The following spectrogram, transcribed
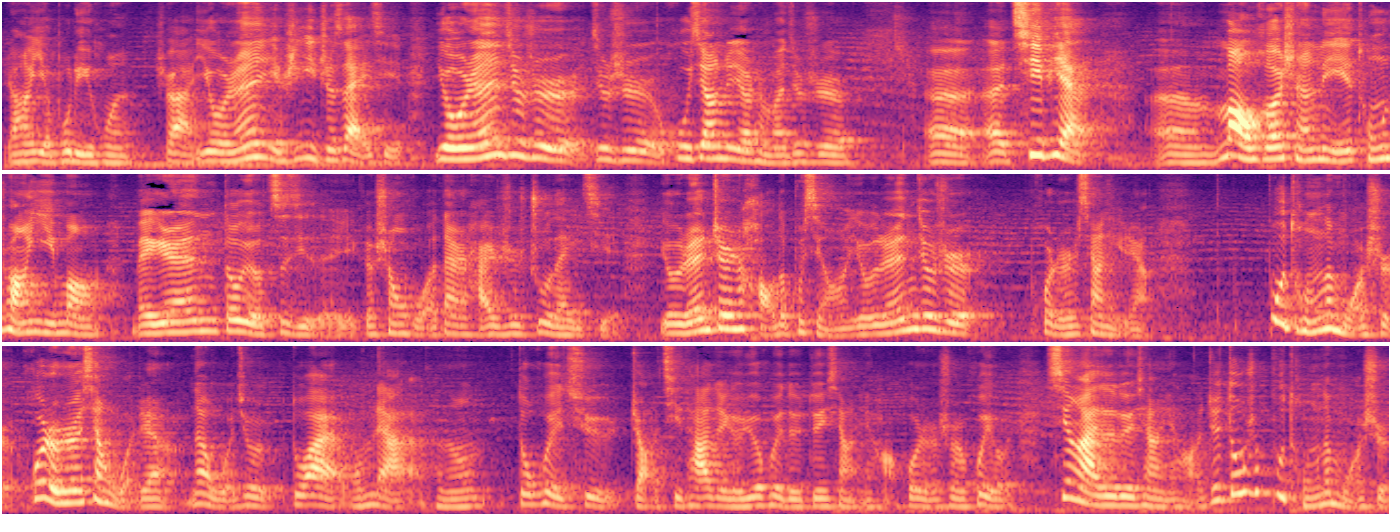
然后也不离婚，是吧？有人也是一直在一起，有人就是就是互相这叫什么？就是呃呃欺骗。嗯，貌合神离，同床异梦，每个人都有自己的一个生活，但是还是住在一起。有人真是好的不行，有的人就是，或者是像你这样，不同的模式，或者说像我这样，那我就多爱。我们俩可能都会去找其他这个约会的对象也好，或者是会有性爱的对象也好，这都是不同的模式。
